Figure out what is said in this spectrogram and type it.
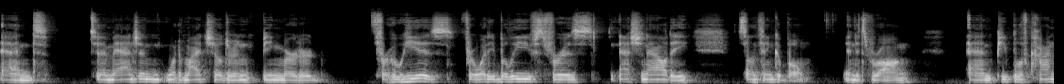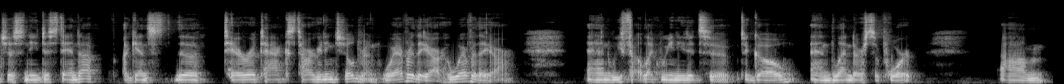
And to imagine one of my children being murdered for who he is, for what he believes, for his nationality, it's unthinkable and it's wrong. And people of conscience need to stand up against the terror attacks targeting children, wherever they are, whoever they are. And we felt like we needed to to go and lend our support. Um,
